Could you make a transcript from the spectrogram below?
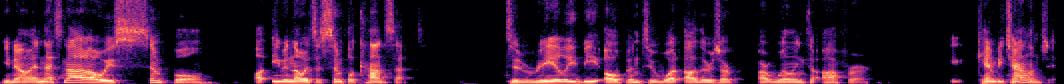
You know, and that's not always simple, uh, even though it's a simple concept to really be open to what others are are willing to offer can be challenging.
